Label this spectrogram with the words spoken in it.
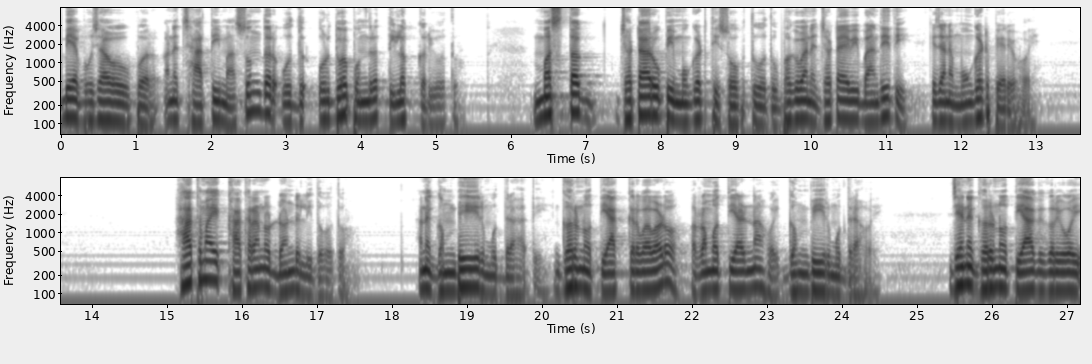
બે ભુજાઓ ઉપર અને છાતીમાં સુંદર ઉર્ધ્વપુંદ્ર તિલક કર્યું હતું. મસ્તક જટારૂપી મુગટથી શોભતું હતું. ભગવાને જટા એવી બાંધી હતી કે જાણે મુંગટ પહેર્યો હોય. હાથમાં એક ખાખરાનો દંડ લીધો હતો. અને ગંભીર મુદ્રા હતી. ઘરનો ત્યાગ કરવાવાળો રમતિયાળ ના હોય, ગંભીર મુદ્રા હોય. જેને ઘરનો ત્યાગ કર્યો હોય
